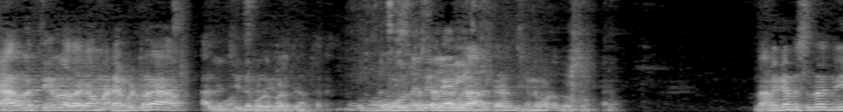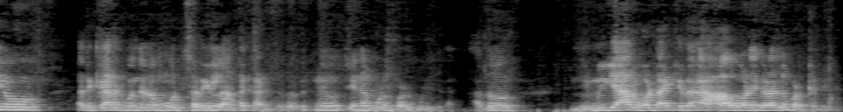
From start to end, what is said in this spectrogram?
ಯಾರು ತೀರೋದಾಗ ಮನೆ ಬಿಟ್ರೆ ಅಲ್ಲಿ ಜೀನಿ ನನಗನ್ಸದ ಮೂರ್ತಿ ಸರಿ ಇಲ್ಲ ನನಗನ್ನಿಸಿದ ನೀವು ಅಧಿಕಾರಕ್ಕೆ ಬಂದಿರೋ ಮೂರ್ತಿ ಸರಿ ಇಲ್ಲ ಅಂತ ಕಾಣ್ತದೆ ಅದಕ್ಕೆ ನೀವು ಜಿನ ಮುಳು ಬಡ್ದು ಬಿಡಿದ್ದೀರ ಅದು ನಿಮಗೆ ಯಾರು ಓಟ್ ಹಾಕಿದಾಗ ಆ ಓಣಿಗಳಲ್ಲಿ ಬಡ್ಕೊಂಡಿದ್ದೀರಿ.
